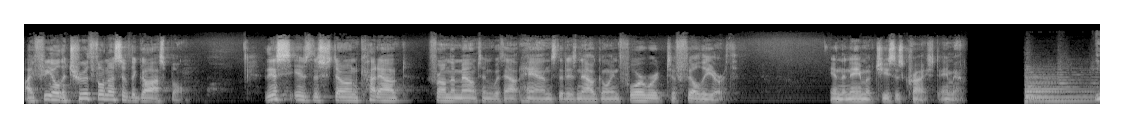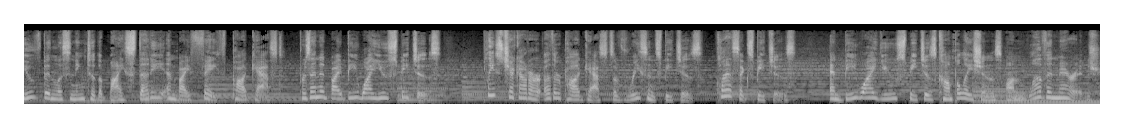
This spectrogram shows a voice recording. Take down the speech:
I feel the truthfulness of the gospel. This is the stone cut out from the mountain without hands that is now going forward to fill the earth. In the name of Jesus Christ, amen. You've been listening to the By Study and by Faith podcast, presented by BYU Speeches. Please check out our other podcasts of recent speeches, classic speeches, and BYU Speeches compilations on love and marriage,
